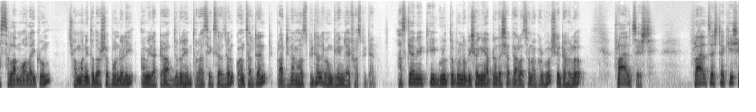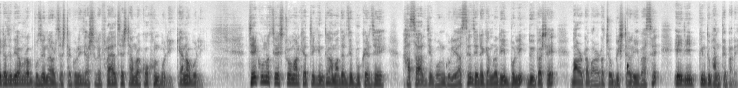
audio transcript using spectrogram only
আসসালামু আলাইকুম, সম্মানিত দর্শক মণ্ডলী। আমি doctor Abdur Rahim thoracic surgeon consultant platinum hospital এবং গ্রিন লাইফ হসপিটাল আজকে আমি একটি গুরুত্বপূর্ণ বিষয় নিয়ে আপনাদের সাথে আলোচনা করব, সেটা হলো ফ্লায়াল চেস্ট ফ্রায়াল চেস্টটা কি? সেটা যদি আমরা বুঝে নেওয়ার চেষ্টা করি যে আসলে ফ্রায়াল চেস্ট আমরা কখন বলি, কেন বলি? যে কোনো চেস্ট ক্ষেত্রে কিন্তু আমাদের যে বুকের যে খাসার যে বোনগুলি আছে, যেটাকে আমরা রিব বলি, দুই পাশে বারোটা বারোটা চব্বিশটা রিব আছে, এই রিব কিন্তু ভাঙতে পারে।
